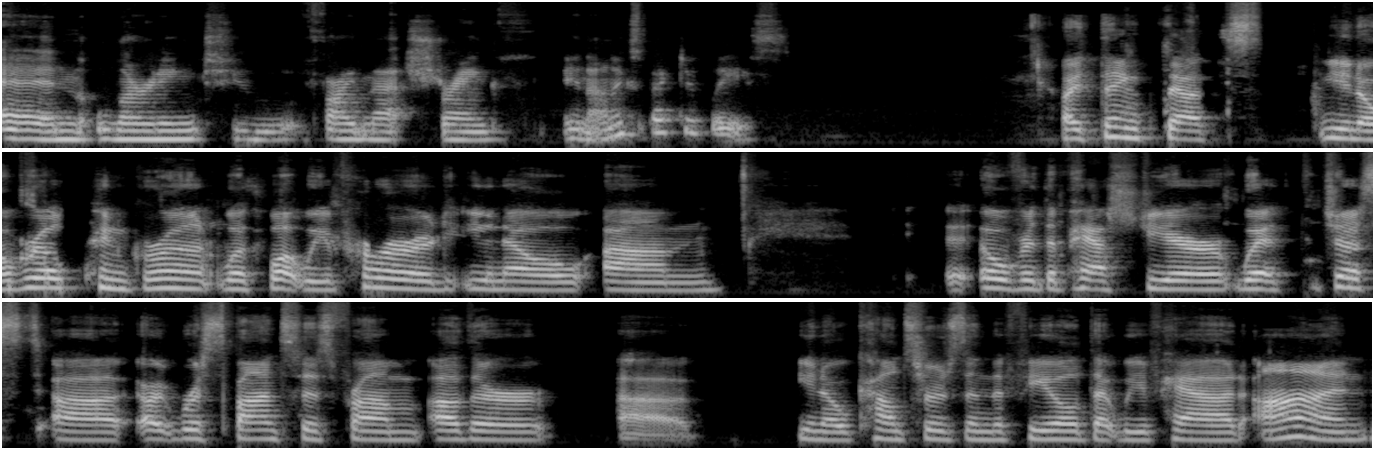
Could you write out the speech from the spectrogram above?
And learning to find that strength in unexpected ways. I think that's, you know, real congruent with what we've heard, you know, um, over the past year with just uh, responses from other uh, you know counselors in the field that we've had on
